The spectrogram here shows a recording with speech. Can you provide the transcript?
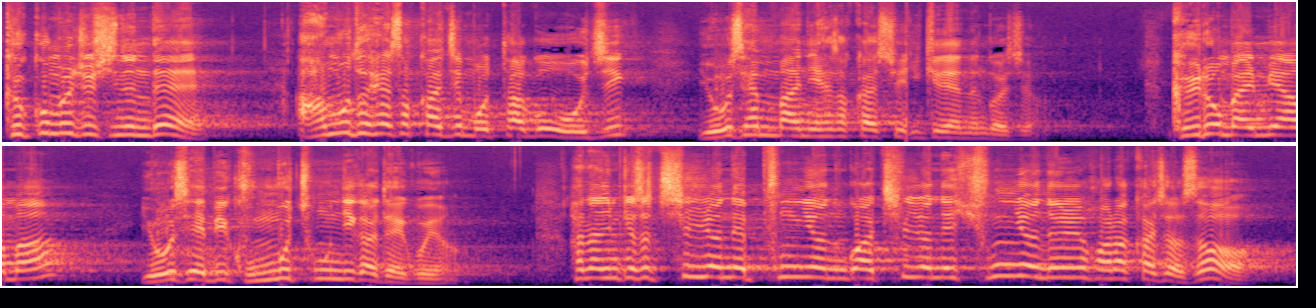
그 꿈을 주시는데 아무도 해석하지 못하고 오직 요셉만이 해석할 수 있게 되는 거죠. 그로 말미암아 요셉이 국무총리가 되고요. 하나님께서 7년의 풍년과 7년의 흉년을 허락하셔서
